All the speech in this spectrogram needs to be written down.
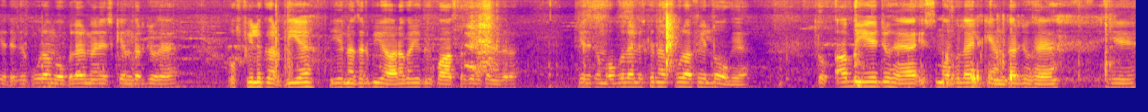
ये देखें, पूरा मोबाइल मैंने इसके अंदर जो है, वो फिल कर दिया है। ये नज़र भी आ रहा होगा, ये पास करके दिखाएँ ज़रा। ये देखें मोबाइल इसके अंदर पूरा फिल हो गया। तो अब ये जो है, इस मोबलाइल के अंदर जो है, ये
